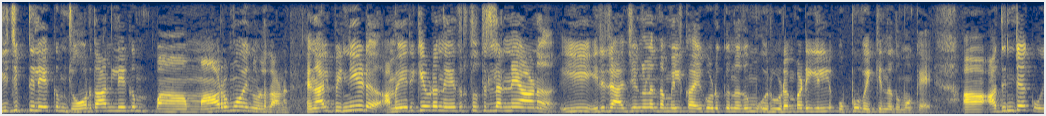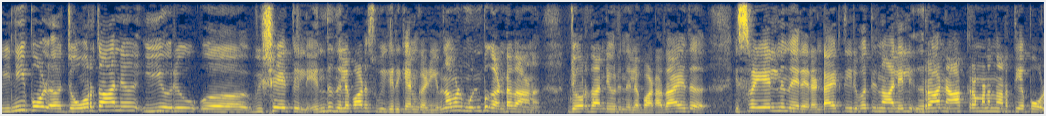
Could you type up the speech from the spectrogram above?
ഈജിപ്തിലേക്കും ജോർദാനിലേക്കും മാറുമോ എന്നുള്ളതാണ്. എന്നാൽ പിന്നീട് അമേരിക്കയുടെ നേതൃത്വത്തിൽ തന്നെയാണ് ഈ ഇരു രാജ്യങ്ങളും തമ്മിൽ കൈകൊടുക്കുന്നതും ഒരു ഉടമ്പടിയിൽ ഒപ്പുവെക്കുന്നതുമൊക്കെ. അതിന്റെ ഇനിയിപ്പോൾ ജോർദാന് ഈ ഒരു വിഷയത്തിൽ എന്ത് നിലപാട് സ്വീകരിക്കാൻ കഴിയും? നമ്മൾ മുൻപ് കണ്ടതാണ് ജോർദാന്റെ ഒരു നിലപാട്. അതായത് ഇസ്രയേലിന് നേരെ രണ്ടായിരത്തി ഇരുപത്തിനാലിൽ ഇറാൻ ആക്രമണം നടത്തിയപ്പോൾ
